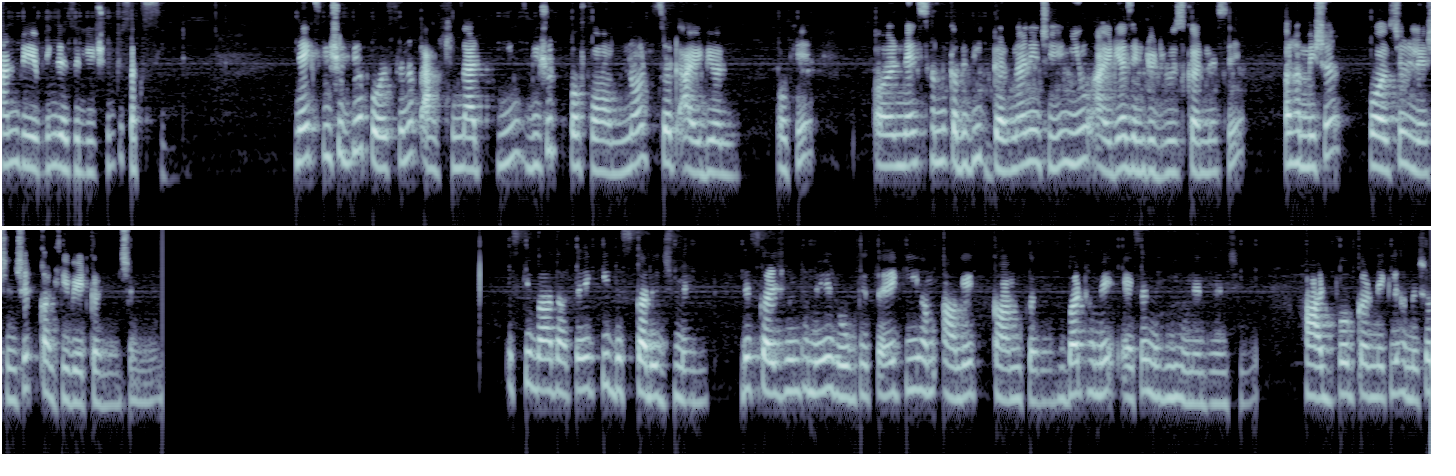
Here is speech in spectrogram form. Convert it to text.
unwavering resolution to succeed. Next, we should be a person of action. That we. और नेक्स्ट हमें कभी भी डरना नहीं चाहिए न्यू आइडियाज़ इंट्रोड्यूस करने से और हमेशा पॉजिटिव रिलेशनशिप कल्टीवेट करना चाहिए। इसके बाद आता है कि डिस्करेजमेंट डिस्करेजमेंट हमें रोक देता है कि हम आगे काम करें बट हमें ऐसा नहीं होने देना चाहिए। हार्ड वर्क करने के लिए हमेशा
